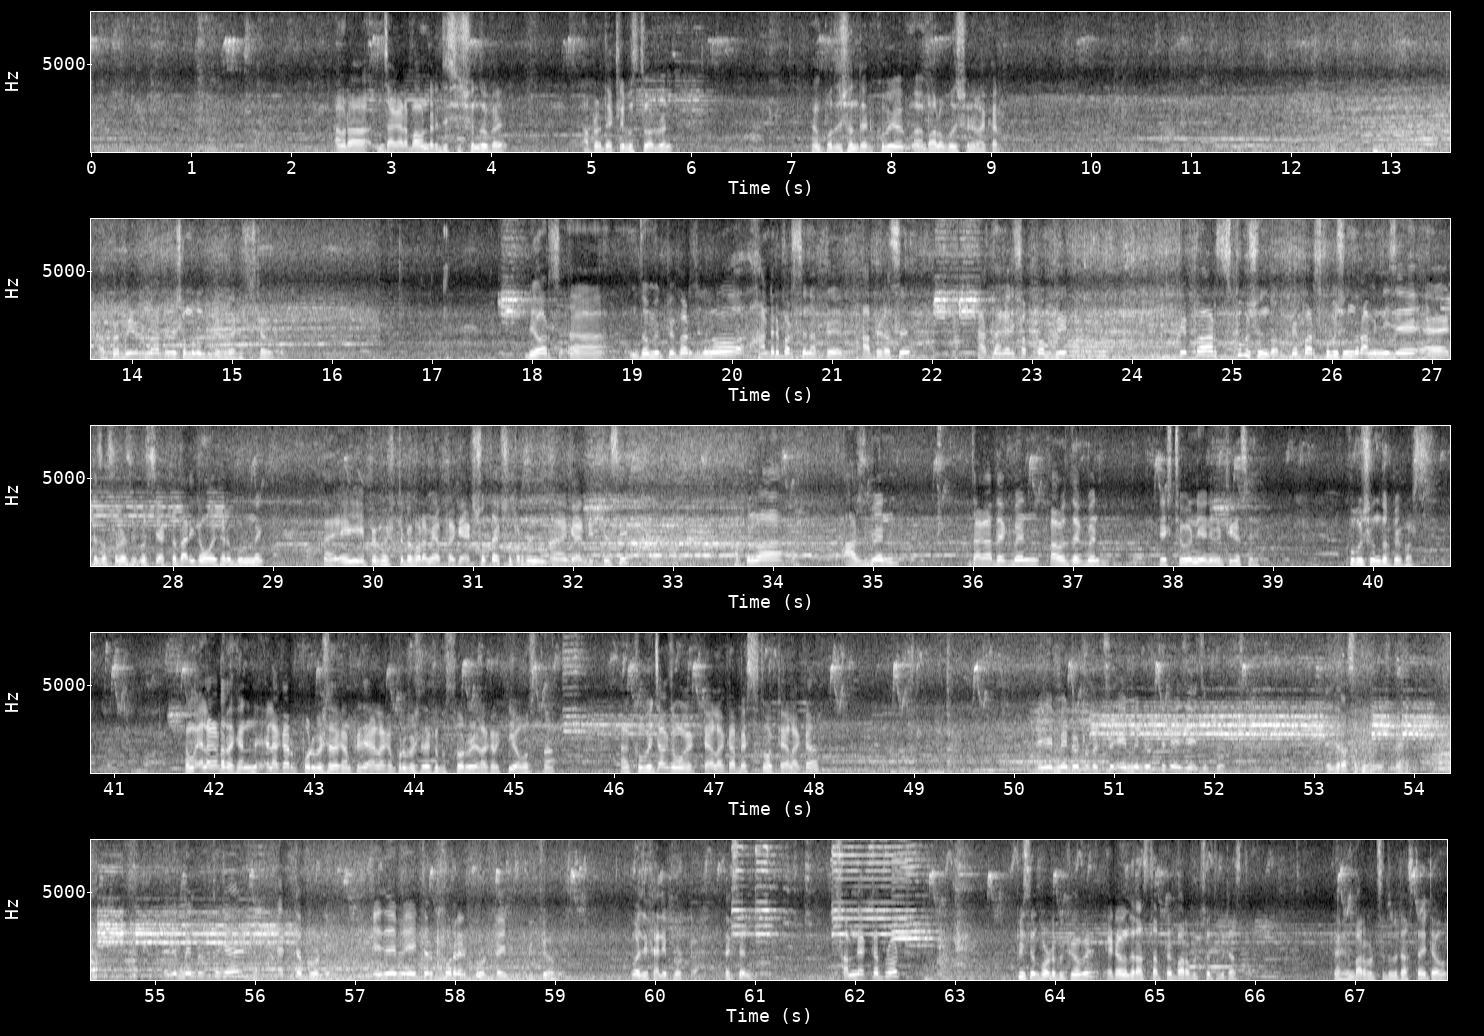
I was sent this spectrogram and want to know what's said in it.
আমরা জায়গার বাউন্ডারি দিচ্ছি সুন্দর করে। আপনারা দেখলে বুঝতে পারবেন। পজিশন দেন খুবই ভালো পজিশন এলাকার। আপনার ভিডিওটা না দিলে সম্পূর্ণ ভিডিওটা দেখার চেষ্টা করবেন। ভিওর্স জমির পেপারসগুলো হান্ড্রেড পার্সেন্ট আপনার আপডেট আছে। হাত নাগারি সব কমপ্লিট পেপারস খুবই সুন্দর, পেপারস খুবই সুন্দর। আমি নিজে এটা যশোরে করছি, একটা দাড়ি কম এখানে ভুল নেই। এই পেপারসটা ব্যাপার আমি আপনাকে একশোতে একশো পার্সেন্ট গ্যারান্টি দিতেছি। আপনারা আসবেন, জায়গা দেখবেন, কাগজ দেখবেন রেজিস্টার করে নিয়ে নেবেন, ঠিক আছে? খুবই সুন্দর পেপারস। এবং এলাকাটা দেখেন, এলাকার পরিবেশে দেখেন এলাকার পরিবেশে দেখে বুঝতে পারবেন এলাকার কী অবস্থা। খুবই জাঁকজমক একটা এলাকা, ব্যস্ততম একটা এলাকা। এই যে মেন রোডটা দেখছে, এই মেন রোড থেকে এই যে এই যে প্লট এই যে রাস্তা ঢুকে গেছে এই যে মেন রোড থেকে একটা প্লট এই যে এইটার পরের প্লটটাই বিক্রি হবে? ওই যে খালি প্লটটা দেখছেন? সামনে একটা প্লট পিছন প্লটটা বিক্রি হবে? এটা কিন্তু রাস্তা, আপনার বারো ফুট, চোদ্দ রাস্তা। দেখেন, বারো ফুট, চোদ্দ রাস্তা এটাও।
